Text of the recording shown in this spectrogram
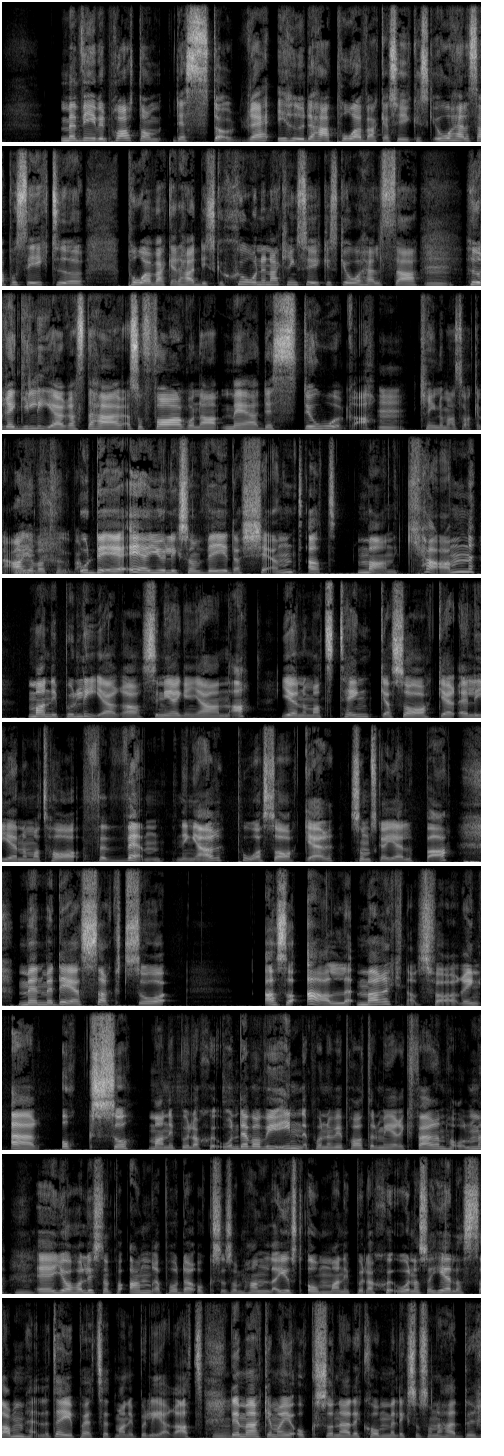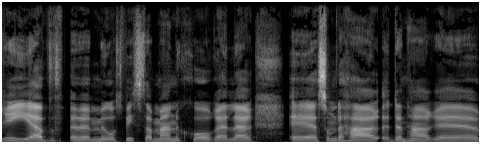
Men vi vill prata om det större i hur det här påverkar psykisk ohälsa på sikt, hur påverkar det här diskussionerna kring psykisk ohälsa, hur regleras det här, alltså farorna med det stora kring de här sakerna. Ja, jag var tvungen bara. Och det är ju liksom vida känt att man kan manipulera sin egen hjärna genom att tänka saker eller genom att ha förväntningar på saker som ska hjälpa. Men med det sagt så, alltså all marknadsföring är också manipulation. Det var vi ju inne på när vi pratade med Erik Fernholm. Eh, jag har lyssnat på andra poddar också som handlar just om manipulation, alltså hela samhället är ju på ett sätt manipulerat. Det märker man ju också när det kommer liksom sådana här drev eh, mot vissa människor eller eh, som det här, den här eh,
